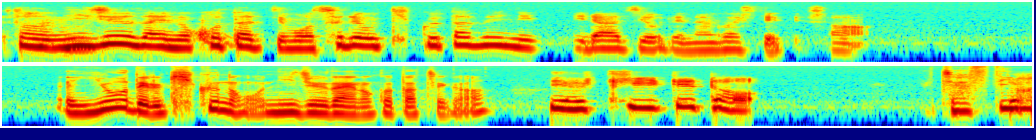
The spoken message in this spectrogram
そのうん。20代の子たちもそれを聞くためにラジオで流しててさ、えヨーデル聞くの？20代の子たちが？いや聞いてた。ジャスティン・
